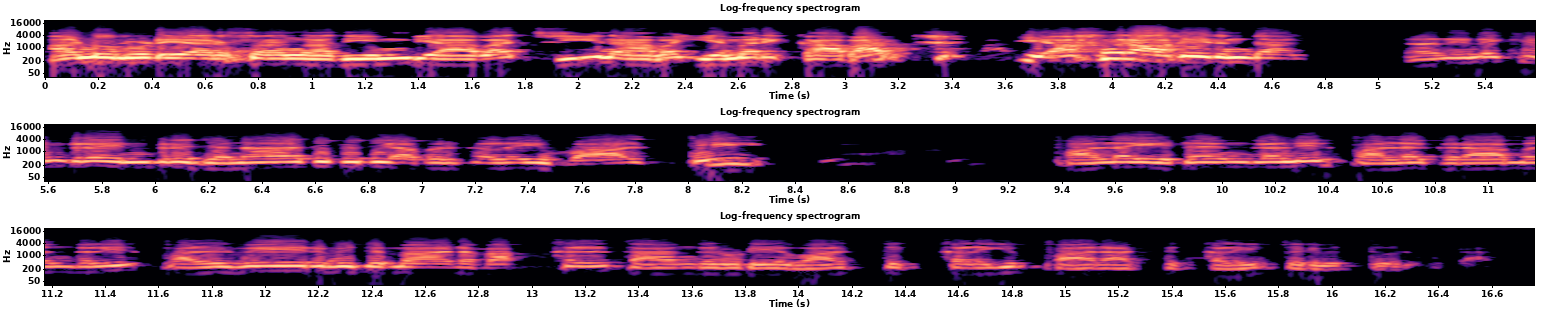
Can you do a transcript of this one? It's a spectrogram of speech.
அன்னூருடைய அரசாங்கம் அது இந்தியாவா சீனாவா அமெரிக்காவா? யாராக இருந்தால். நான் நினைக்கின்ற இன்று ஜனாதிபதி அவர்களை வாழ்த்தி பல இடங்களில் பல கிராமங்களில் பல்வேறு விதமான மக்கள் தாங்களுடைய வாழ்த்துக்களையும் பாராட்டுக்களையும் தெரிவித்து வருகின்றார்கள்.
